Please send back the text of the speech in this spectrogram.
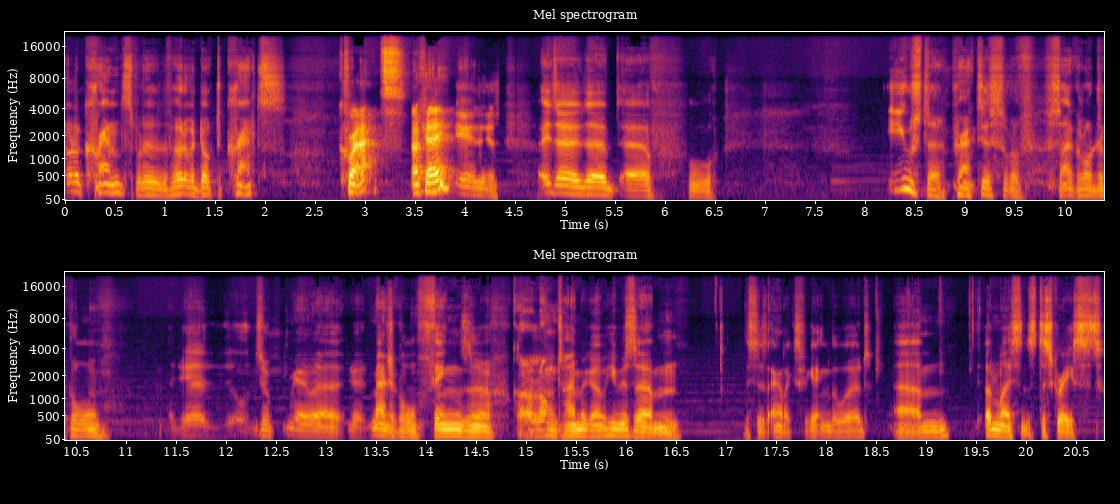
Not a Krantz, but I've heard of a Dr. Kratz. Kratz. Okay. Yeah, it is. It's a, uh, uh. He used to practice sort of psychological, uh, uh, magical things. Uh, got a long time ago. He was um, this is Alex forgetting the word. Um, unlicensed, disgraced.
